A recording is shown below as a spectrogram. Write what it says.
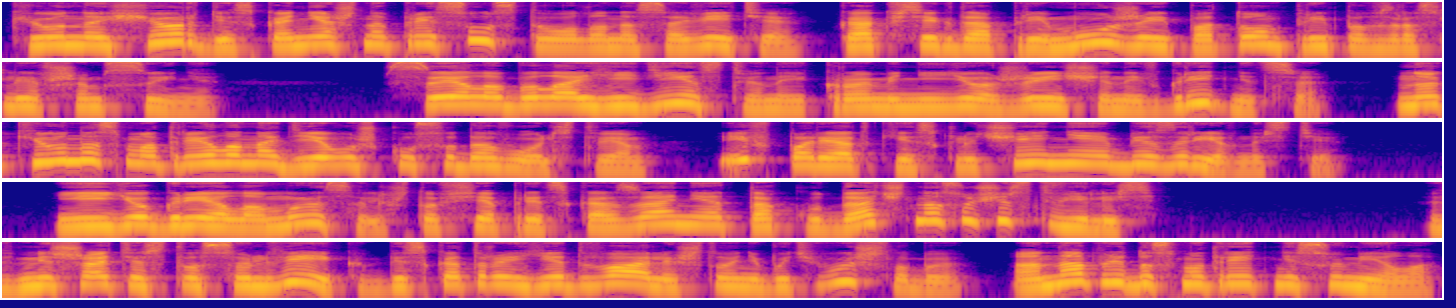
Кюна Хёрдис, конечно, присутствовала на совете, как всегда при муже и потом при повзрослевшем сыне. Села была единственной, кроме нее, женщиной в гриднице, но Кюна смотрела на девушку с удовольствием и в порядке исключения без ревности. Ее грела мысль, что все предсказания так удачно осуществились, Вмешательство Сольвейк, без которой едва ли что-нибудь вышло бы, она предусмотреть не сумела,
